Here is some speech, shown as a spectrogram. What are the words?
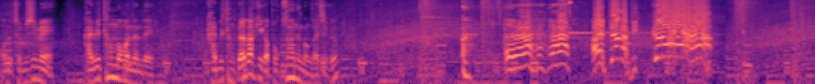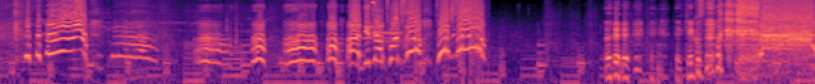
오늘 점심에 갈비탕 먹었는데 갈비탕 뼈다귀가 복수하는 건가 지금? 아, 아, 아, 뼈가 미끄러워! 아, 아, 아, 아, 아, 님들 도와주세요! 도와주세요! 개코스 아!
